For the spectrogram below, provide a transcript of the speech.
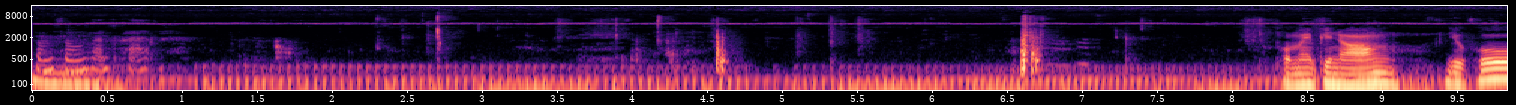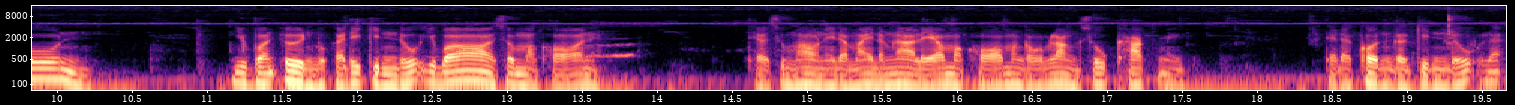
สมสมผ่านผ่าน พ่อแม่พี่น้อง อยู่พูนอยู่บอนอื่นพวกก็ได้กินดุอยู่บ่สมมาขอเนี่ยแถวซุมเฮาในดำให้ดำหน้าแล้วมาขอมันก็กำลังซุกคักนี่แต่ละคนก็กินดุแล้ว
